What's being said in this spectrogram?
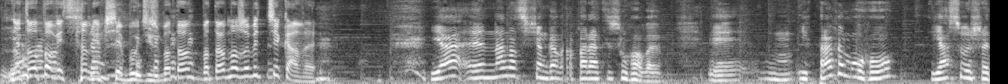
no ja to opowiedz nam, jak się budzisz, bo to, bo to może być ciekawe. Ja e, na noc ściągam aparaty słuchowe e, i w prawym uchu ja słyszę,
